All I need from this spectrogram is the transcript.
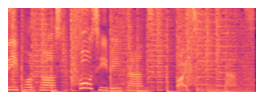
the podcast for TV fans by TV fans.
